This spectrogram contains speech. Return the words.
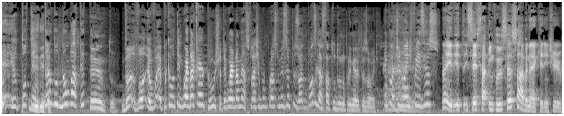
É, eu tô Diria. tentando não bater tanto. Vou- eu é porque eu vou ter que guardar cartucho, eu tenho que guardar minhas flechas pro próximo episódio. Não posso gastar tudo no primeiro episódio. Nem Platino End fez isso. Não, e, e, e cê inclusive você sabe, né? Que a gente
